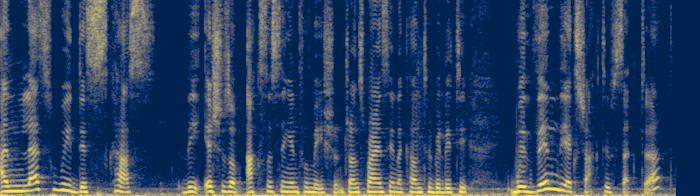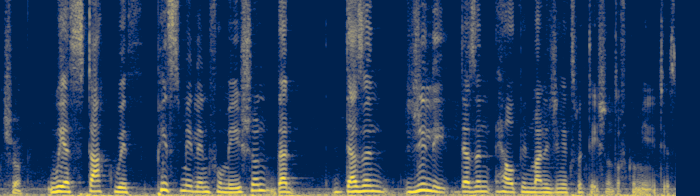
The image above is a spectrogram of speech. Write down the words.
unless we discuss the issues of accessing information, transparency and accountability within the extractive sector, sure. we are stuck with piecemeal information that doesn't really doesn't help in managing expectations of communities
